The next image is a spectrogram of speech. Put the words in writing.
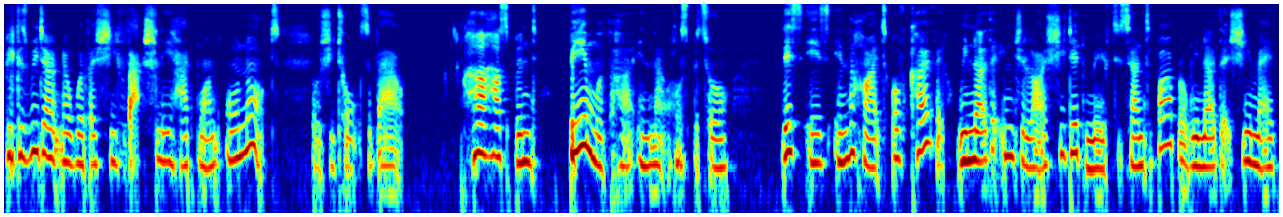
because we don't know whether she factually had one or not. Or she talks about her husband being with her in that hospital. This is in the height of COVID. We know that in July she did move to Santa Barbara. We know that she made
